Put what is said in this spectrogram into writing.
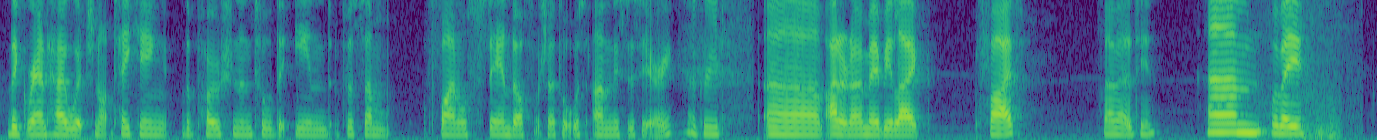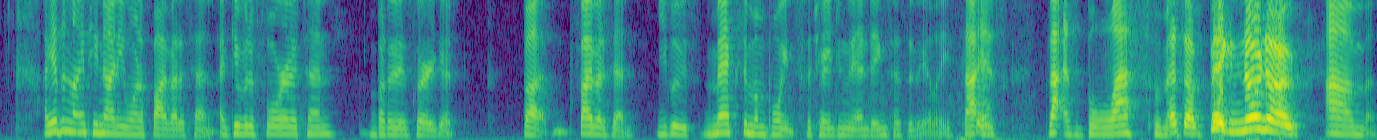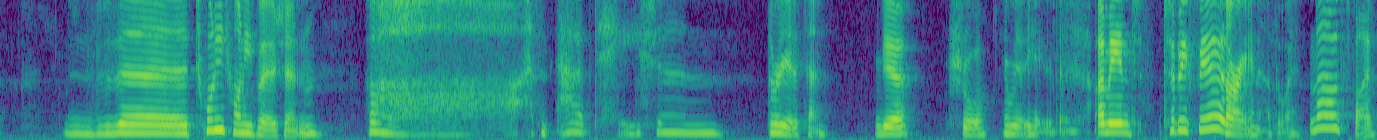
the Grand High Witch not taking the potion until the end for some final standoff, which I thought was unnecessary. Agreed. Um, I don't know, maybe like five, five out of ten. Um, What about you? I give the 1991 a 5 out of 10. I give it a 4 out of 10, but it is very good. But 5 out of 10. You lose maximum points for changing the ending so severely. That is that is blasphemous. That's a big no no. Um, the 2020 version oh, as an adaptation, three out of ten. Yeah, sure. I really hated it. I mean, t- to be fair, Sorry, Anne Hathaway. no, it's fine.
